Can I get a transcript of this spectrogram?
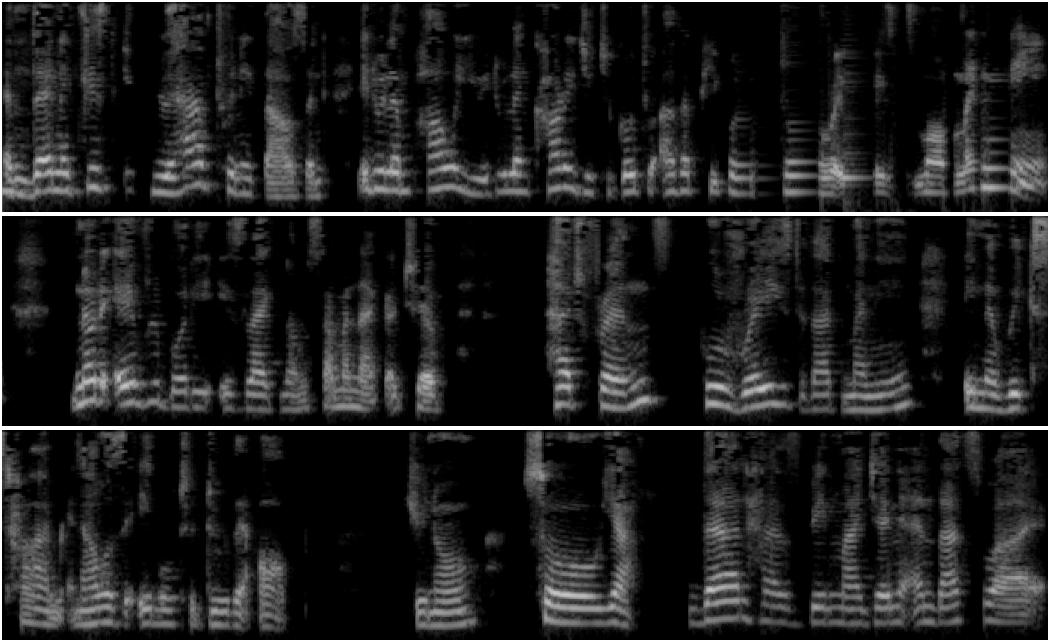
And mm. then at least if you have 20,000, it will empower you. It will encourage you to go to other people to raise more money not everybody is like Nomsa Manaka to have had friends who raised that money in a week's time and I was able to do the op, you know? So yeah, that has been my journey and that's why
